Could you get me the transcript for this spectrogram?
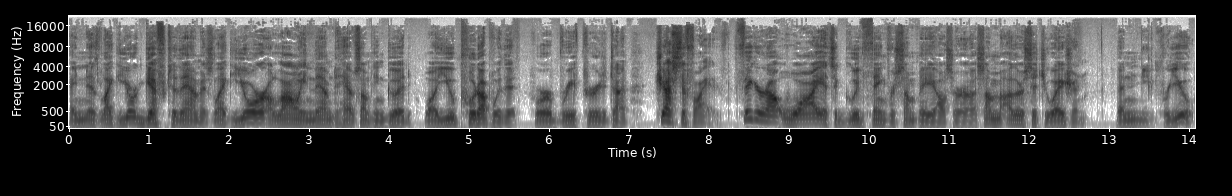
And it's like your gift to them. It's like you're allowing them to have something good while you put up with it for a brief period of time. Justify it. Figure out why it's a good thing for somebody else or uh, some other situation than for you.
